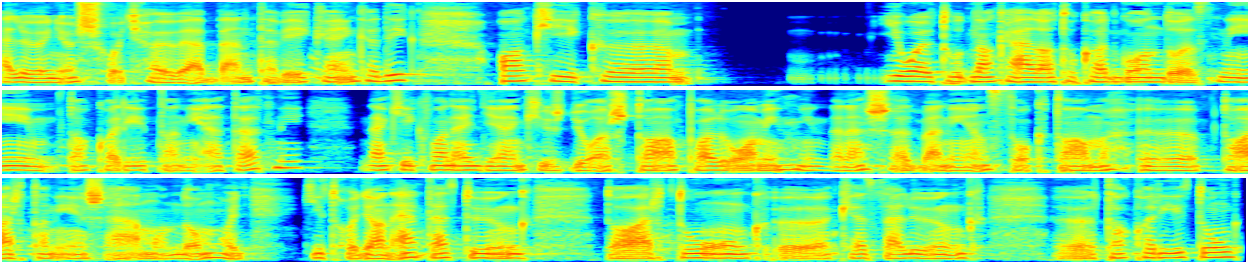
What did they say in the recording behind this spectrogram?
előnyös, hogyha ő ebben tevékenykedik. Akik jól tudnak állatokat gondozni, takarítani, etetni. Nekik van egy ilyen kis gyors talpaló, amit minden esetben én szoktam ö, tartani, és elmondom, hogy kit hogyan etetünk, tartunk, ö, kezelünk, ö, takarítunk.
